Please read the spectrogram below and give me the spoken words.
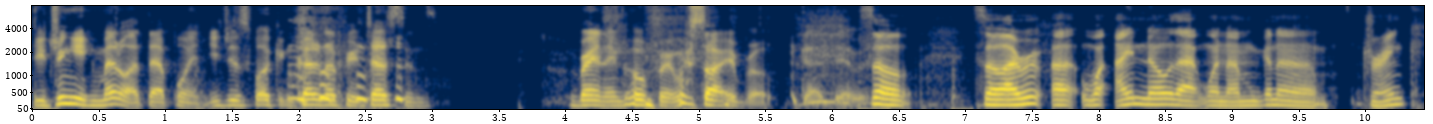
You're drinking metal at that point. You just fucking cutting up your intestines. Brandon, go for it. We're sorry, bro. God damn it. so so I re- uh, wh- I know that when I'm gonna drink,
